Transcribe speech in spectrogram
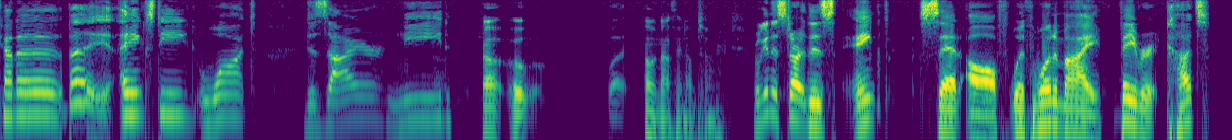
kind of but angsty, want, desire, need. Oh, oh, What? oh, nothing. I'm sorry. We're gonna start this angst set off with one of my favorite cuts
